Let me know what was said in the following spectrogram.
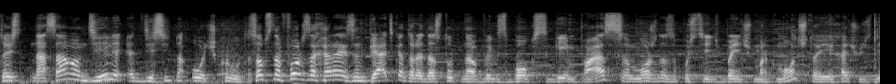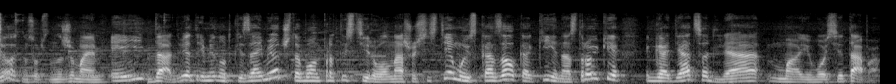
То есть на самом деле это действительно очень круто. Собственно, Forza Horizon 5, которая доступна в Xbox Game Pass, можно запустить в Benchmark мод, что я и хочу сделать. Ну, собственно, нажимаем A. Да, 2-3 минутки займет, чтобы он протестировал нашу систему и сказал, какие настройки годятся для моего сетапа.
